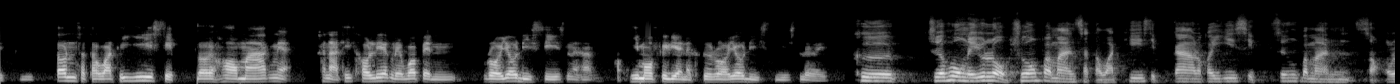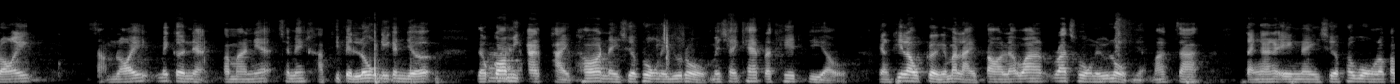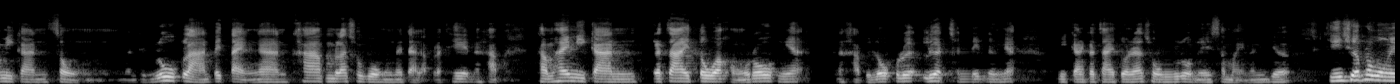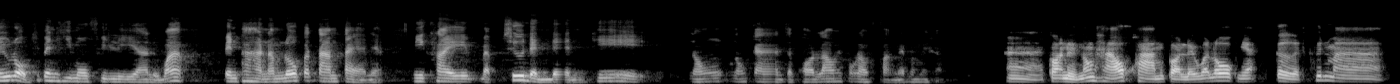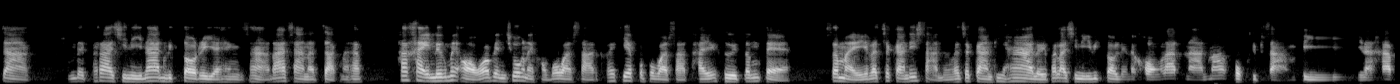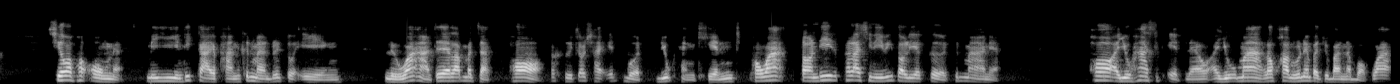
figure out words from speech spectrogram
ต้นศตวรรษที่ 20 โดย hallmark เนี่ยขณะที่เขาเรียกเลยว่าเป็น royal disease นะครับฮีโมฟิเลียเนี่ยคือ royal disease เลย คือเชื้อพระวงในยุโรปช่วงประมาณศตวรรษที่ 19 แล้วก็ 20 ซึ่งประมาณ 200 300 ไม่เกินเนี่ยประมาณเนี้ยใช่ไหมครับ ที่เป็นโรคนี้กันเยอะ แล้วก็ใช่มีการถ่ายทอดในเชื้อพระวงศ์ในยุโรปไม่ใช่แค่ประเทศเดียว อย่างที่เราเกริ่นกันมาหลายตอนแล้วว่าราชวงศ์ในยุโรปเนี่ยมักจะแต่งงานกันเองในเชื้อพระวงศ์แล้วก็มีการส่งเหมือนถึงลูกหลานไปแต่งงานข้ามราชวงศ์ในแต่ละประเทศนะครับทำให้มีการกระจายตัวของโรคเนี้ยนะครับหรือโรคเลือดเลือดชนิดหนึ่งเนี่ยมีการกระจายตัวในราชวงศ์ยุโรปในสมัยนั้นเยอะ ทีนี้เชื้อพระวงศ์ในยุโรปที่เป็นฮีโมฟิเลีย หรือว่าเป็นพาหะนำโรคก็ตามแต่เนี่ยมีใครแบบชื่อเด่นๆที่ น้องน้องการจะพอเล่าให้พวกเราฟังได้บ้างไหมครับ อ่า ก่อนอื่นต้องเท้าความก่อนเลยว่าโรคเนี้ยเกิดขึ้นมาจากสมเด็จพระราชินีนาถวิกตอเรียแห่งสหราชอาณาจักรนะครับ ถ้าใครนึกไม่ออกว่าเป็นช่วงไหนของประวัติศาสตร์ค่อยเทียบกับประวัติศาสตร์ไทยก็คือตั้งแต่สมัยรัชกาลที่สามถึงรัชกาลที่ห้าเลยพระราชินีวิกตอเรียครองราชย์นานมากหกสิบสามปีนะครับ เชื่อว่าพระองค์เนี่ยมียีนที่กลายพันธุ์ขึ้นมาด้วยตัวเอง หรือว่าอาจจะได้รับมาจากพ่อก็คือเจ้าชายเอ็ดเวิร์ดดยุคแห่งเคนต์เพราะว่าตอนที่พระราชินีวิกตอเรียเกิดขึ้นมาเนี่ย พ่ออายุห้าสิบเอ็ดแล้วอายุมากแล้วความรู้ในปัจจุบันนะบอกว่า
